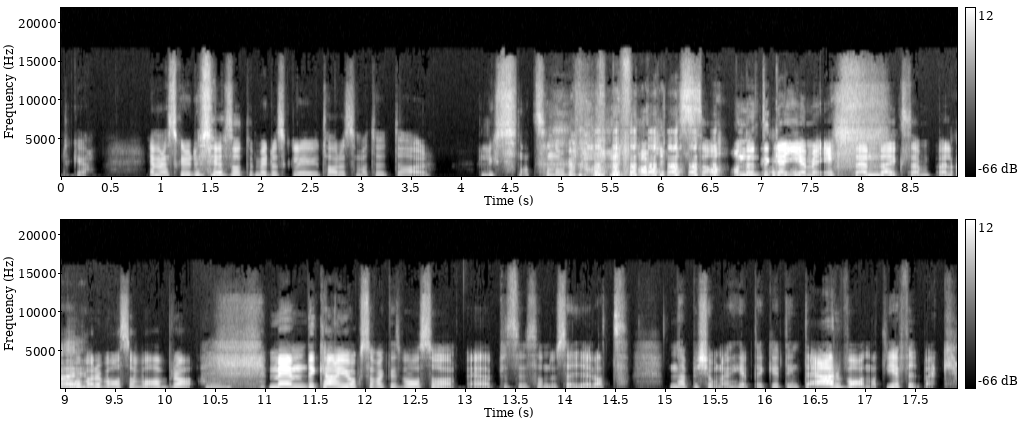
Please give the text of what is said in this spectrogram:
tycker jag. Jag menar, skulle du säga så till mig, då skulle jag ju ta det som att du inte har lyssnat så noga på vad jag sa. Om du inte kan ge mig ett enda exempel på Nej. vad det var som var bra. Mm. Men det kan ju också faktiskt vara så, eh, precis som du säger, att den här personen helt enkelt inte är van att ge feedback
